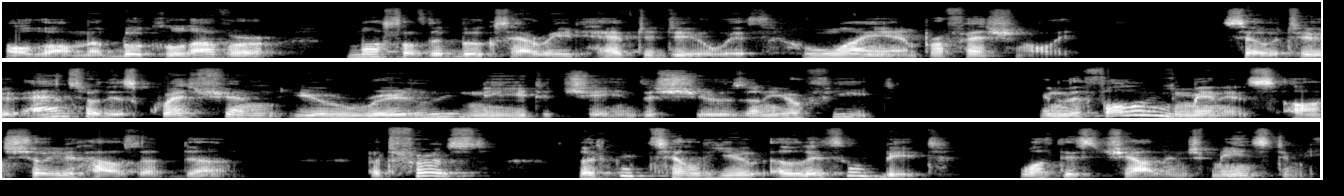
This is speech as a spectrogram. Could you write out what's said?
Although I'm a book lover, most of the books I read have to do with who I am professionally. So, to answer this question, you really need to change the shoes on your feet. In the following minutes, I'll show you how that's done. But first, let me tell you a little bit what this challenge means to me.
